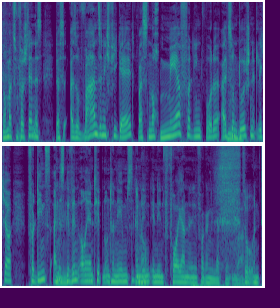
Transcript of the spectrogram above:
nochmal zum Verständnis, dass also wahnsinnig viel Geld, was noch mehr verdient wurde als mhm. so ein mhm. durchschnittlicher Verdienst eines mhm. gewinnorientierten Unternehmens genau. in, den, in den Vorjahren, in den vergangenen Jahrzehnten war. So, und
